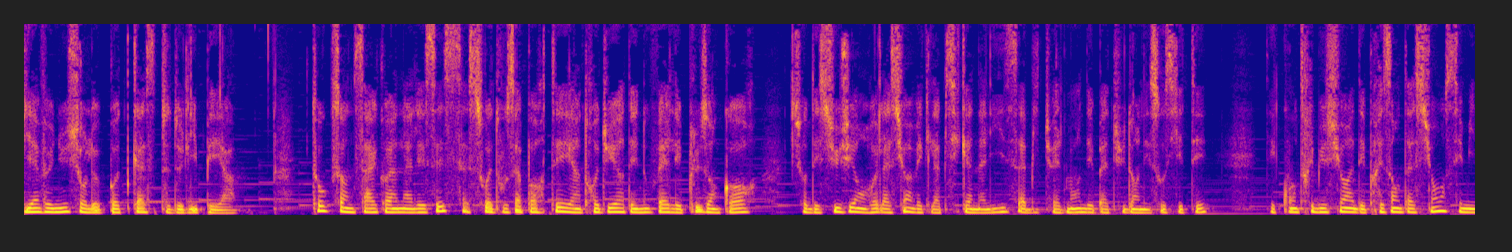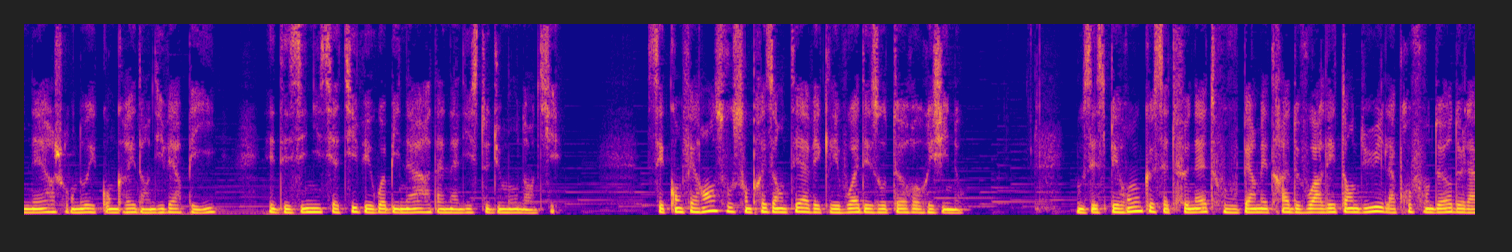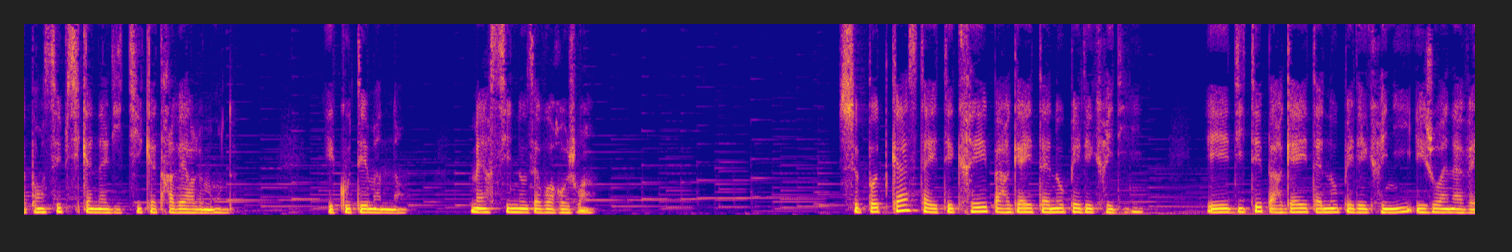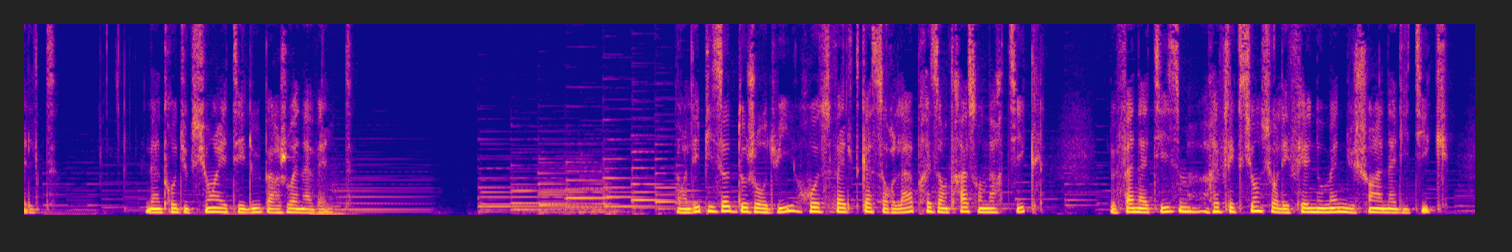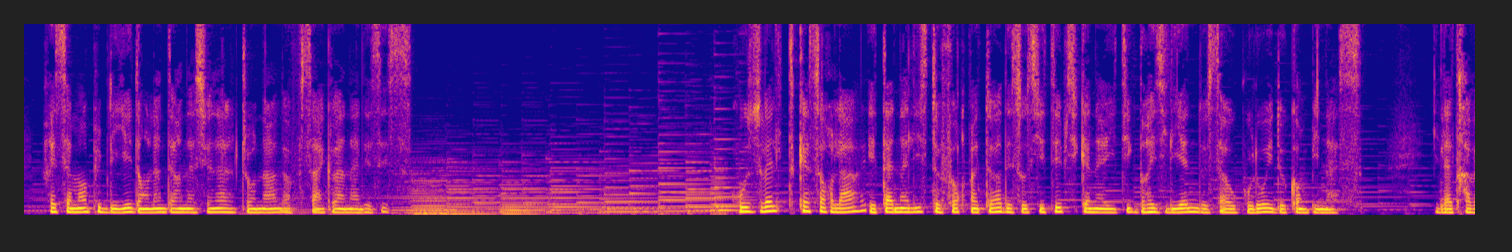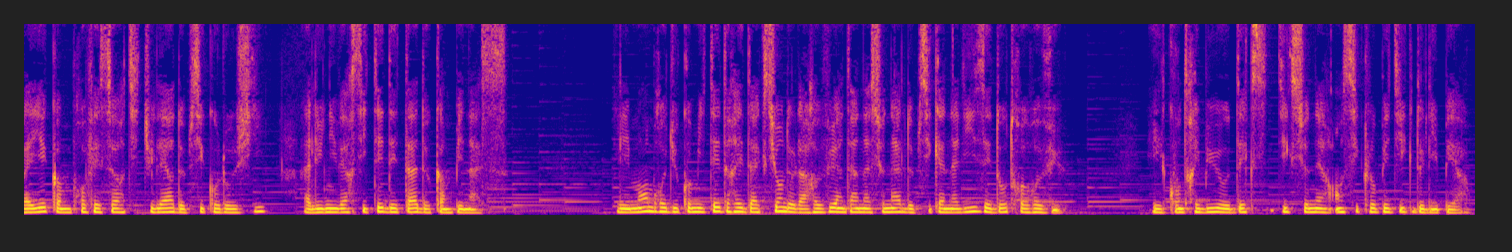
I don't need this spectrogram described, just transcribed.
Bienvenue sur le podcast de l'IPA. Talks on Psychoanalysis souhaite vous apporter et introduire des nouvelles et plus encore sur des sujets en relation avec la psychanalyse habituellement débattus dans les sociétés, des contributions à des présentations, séminaires, journaux et congrès dans divers pays et des initiatives et webinaires d'analystes du monde entier. Ces conférences vous sont présentées avec les voix des auteurs originaux. Nous espérons que cette fenêtre vous permettra de voir l'étendue et la profondeur de la pensée psychanalytique à travers le monde. Écoutez maintenant. Merci de nous avoir rejoints. Ce podcast a été créé par Gaetano Pellegrini et édité par Gaetano Pellegrini et Johanna Welt. L'introduction a été lue par Johanna Welt. Dans l'épisode d'aujourd'hui, Roosevelt Casorla présentera son article le fanatisme, réflexion sur les phénomènes du champ analytique, récemment publié dans l'International Journal of Psychoanalysis. Roosevelt Casorla est analyste formateur des sociétés psychanalytiques brésiliennes de Sao Paulo et de Campinas. Il a travaillé comme professeur titulaire de psychologie à l'Université d'État de Campinas. Il est membre du comité de rédaction de la Revue internationale de psychanalyse et d'autres revues. Il contribue au dictionnaire encyclopédique de l'IPA.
